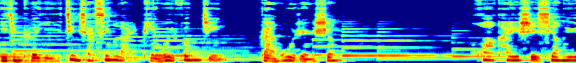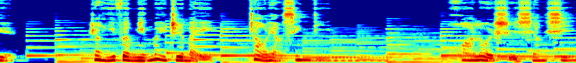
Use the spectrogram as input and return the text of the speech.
已经可以静下心来品味风景，感悟人生。花开时相悦，让一份明媚之美照亮心底；花落时相惜，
